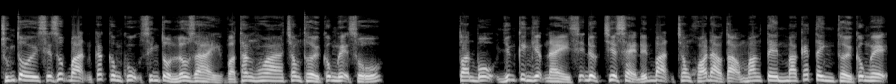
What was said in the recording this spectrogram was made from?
Chúng tôi sẽ giúp bạn các công cụ sinh tồn lâu dài và thăng hoa trong thời công nghệ số. Toàn bộ những kinh nghiệm này sẽ được chia sẻ đến bạn trong khóa đào tạo mang tên Marketing thời công nghệ.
